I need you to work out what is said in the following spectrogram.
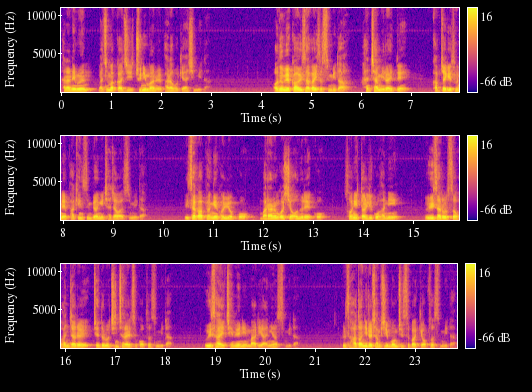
하나님은 마지막까지 주님만을 바라보게 하십니다. 어느 외과 의사가 있었습니다. 한참 일할 때 갑자기 손에 파킨슨 병이 찾아왔습니다. 의사가 병에 걸렸고 말하는 것이 어눌했고 손이 떨리고 하니 의사로서 환자를 제대로 진찰할 수가 없었습니다. 의사의 체면이 말이 아니었습니다. 그래서 하던 일을 잠시 멈출 수밖에 없었습니다.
